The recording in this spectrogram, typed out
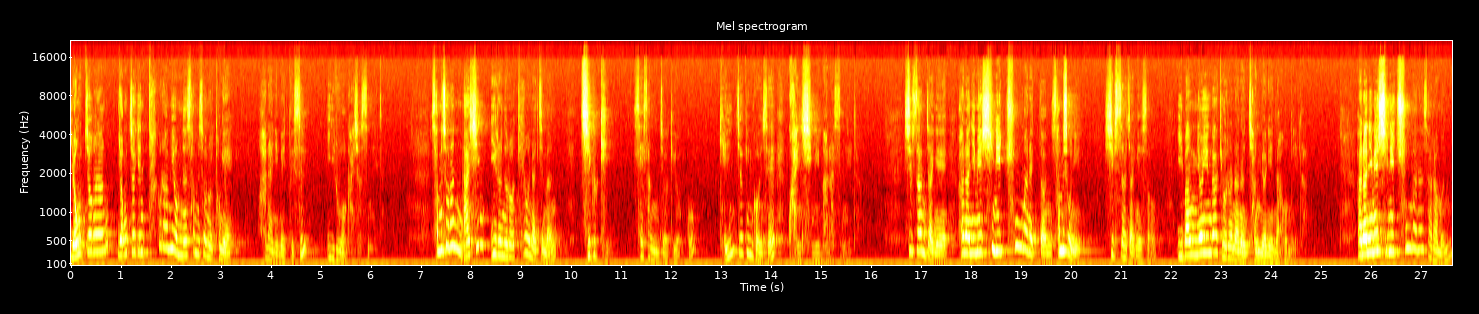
영적인, 영적인 탁월함이 없는 삼손을 통해 하나님의 뜻을 이루어 가셨습니다. 삼손은 나신 이른으로 태어났지만 지극히 세상적이었고 개인적인 것에 관심이 많았습니다. 13장에 하나님의 신이 충만했던 삼손이 14장에서 이방 여인과 결혼하는 장면이 나옵니다. 하나님의 신이 충만한 사람은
